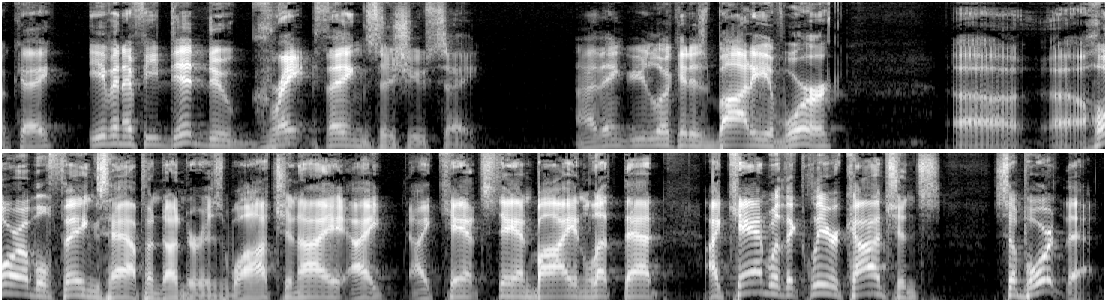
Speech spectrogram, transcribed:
Okay, even if he did do great things, as you say, I think you look at his body of work. Uh, uh, horrible things happened under his watch, and I, I, I can't stand by and let that. I can, with a clear conscience, support that.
